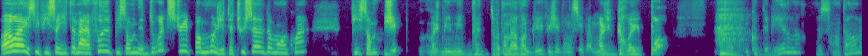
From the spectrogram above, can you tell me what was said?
Ah ouais, c'est- puis ça, il était dans la foule, puis ils sont venus droit straight par moi. J'étais tout seul dans mon coin. Puis ils sont- j'ai- moi, je m'ai mis droit en avant de lui, puis j'ai pensé, ben, moi, je grouille pas. Une coupe de bière, là, on s'entend, là.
